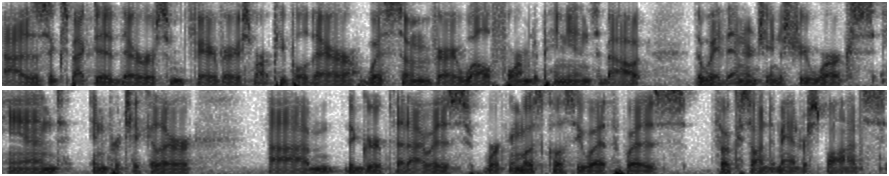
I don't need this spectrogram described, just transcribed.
As expected, there were some very, very smart people there with some very well formed opinions about the way the energy industry works. And in particular, um, the group that I was working most closely with was focused on demand response.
